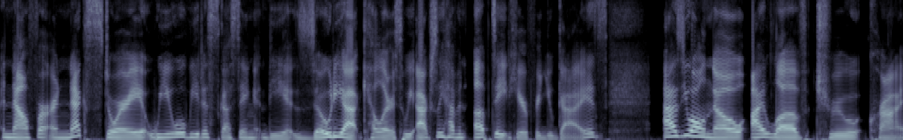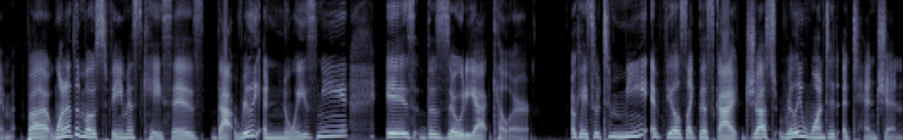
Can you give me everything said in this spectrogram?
And now for our next story, we will be discussing the Zodiac Killer. So we actually have an update here for you guys. As you all know, I love true crime, but one of the most famous cases that really annoys me is the Zodiac Killer. Okay, so to me, it feels like this guy just really wanted attention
